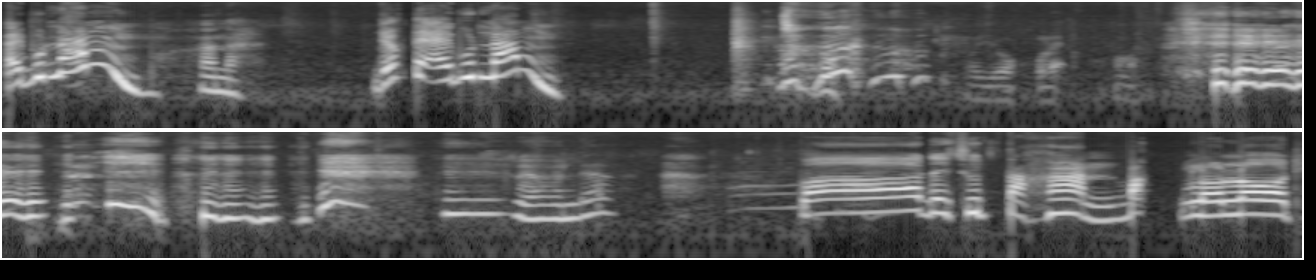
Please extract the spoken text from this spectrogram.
ไอ้บุญนำหั่นน่ะยกแต่ไอ้บุญนำบ่ยกแหละแล้วแล้วป้าได้ชุดทหารบักโลโลเ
